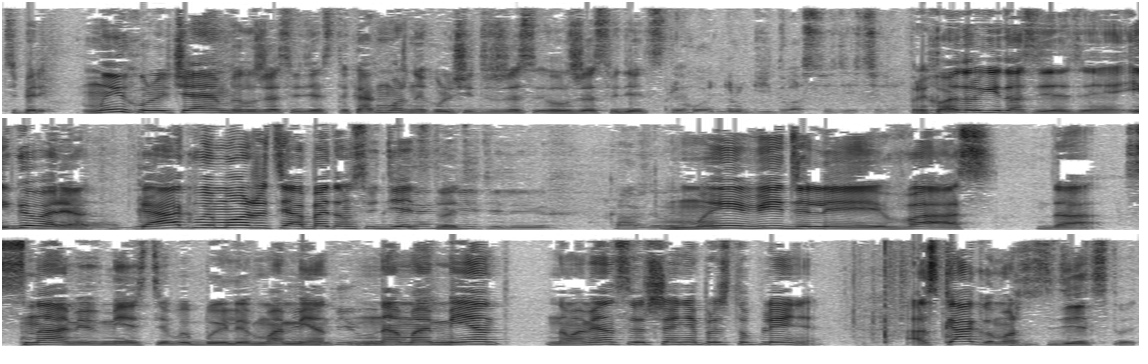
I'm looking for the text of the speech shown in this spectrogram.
Теперь мы их уличаем в лжесвидетельстве. Как можно их уличить в лжес- лжесвидетельстве? Приходят другие два свидетеля. Приходят другие два свидетеля и говорят, Да, как вы можете об этом Они свидетельствовать? видели их, каждого. Мы видели вас, да, с нами вместе, вы были в момент, на момент, на момент совершения преступления. А с как вы можете свидетельствовать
